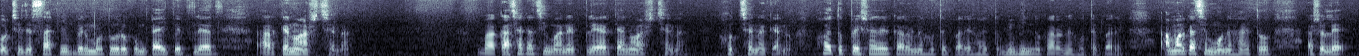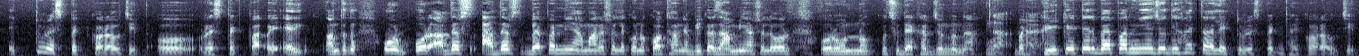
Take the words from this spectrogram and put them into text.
করছি যে সাকিবের মতো ওরকম টাইপের প্লেয়ার আর কেন আসছে না? বা কাছাকাছি মানের প্লেয়ার কেন আসছে না? হচ্ছে না কেন? হয়তো প্রেশারের কারণে হতে পারে হয়তো বিভিন্ন কারণে হতে পারে। আমার কাছে মনে হয় তো আসলে একটু রেসপেক্ট করা উচিত। ও রেসপেক্ট এই অন্তত ওর ওর আদার্স আদার্স ব্যাপার নিয়ে আমার আসলে কোনো কথা নেই বিকজ আমি আসলে ওর ওর অন্য কিছু দেখার জন্য না। বাট হ্যাঁ। ক্রিকেটের ব্যাপার নিয়ে যদি হয় তাহলে একটু রেসপেক্ট ভাই করা উচিত।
